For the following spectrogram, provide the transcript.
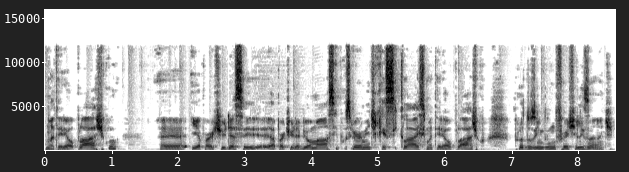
um material plástico é, e a partir, desse, a partir da biomassa e posteriormente reciclar esse material plástico produzindo um fertilizante.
